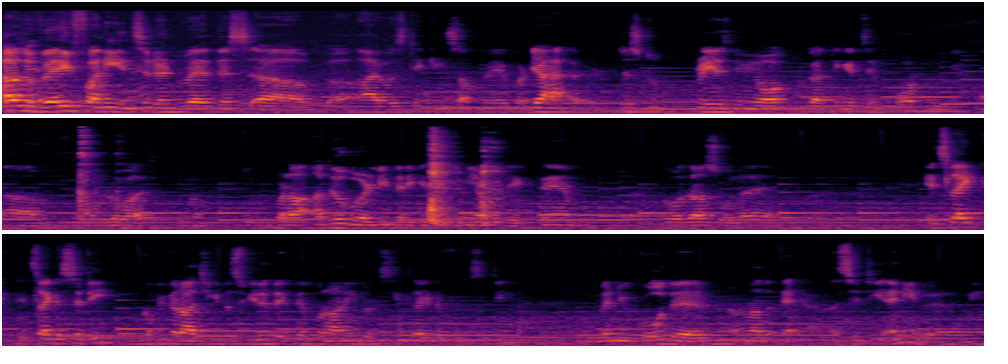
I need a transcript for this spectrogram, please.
That was a very funny incident where this uh, I was taking somewhere, but yeah, just to praise New York, I think it's important. Um, हम लोग आज you know, बड़ा otherworldly तरीके से दुनिया को देखते हैं 2016 है It's like it's like a city. कभी कराची की तस्वीरें देखते हैं पुरानी तो it seems like a different city. When you go there, another a city anywhere, I mean,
